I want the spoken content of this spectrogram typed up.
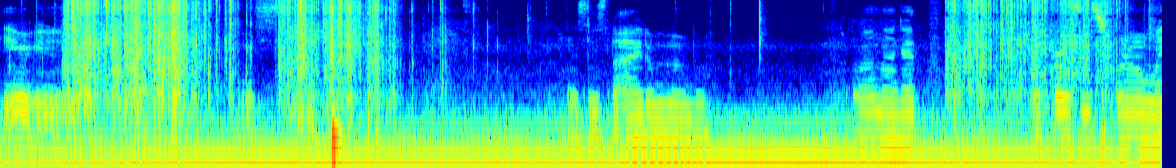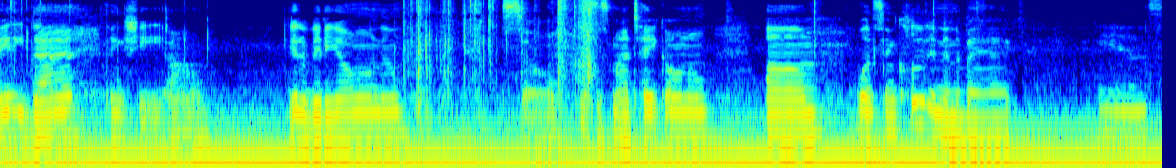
here is this is the item number. Um I got the purses from Lady Di. I think she um did a video on them so this is my take on them um what's included in the bag is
